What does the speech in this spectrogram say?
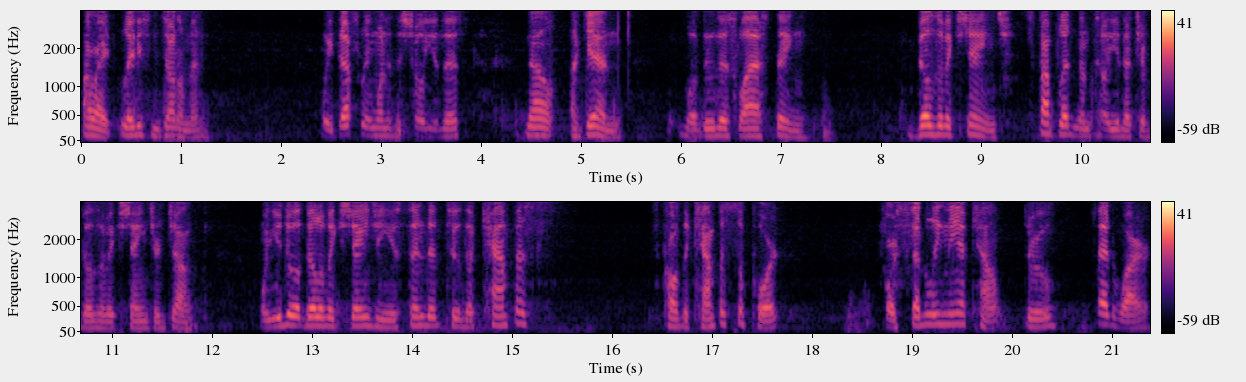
All right, ladies and gentlemen, we definitely wanted to show you this. Now, again, we'll do this last thing. Bills of exchange. Stop letting them tell you that your bills of exchange are junk. When you do a bill of exchange and you send it to the campus, it's called the campus support for settling the account through Fedwire,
